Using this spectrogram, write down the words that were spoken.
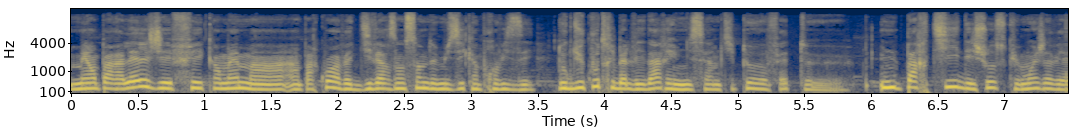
Mais en parallèle, j'ai fait quand même un, parcours avec divers ensembles de musique improvisée. Donc du coup, Tribal Veda réunissait un petit peu en fait euh, une partie des choses que moi j'avais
